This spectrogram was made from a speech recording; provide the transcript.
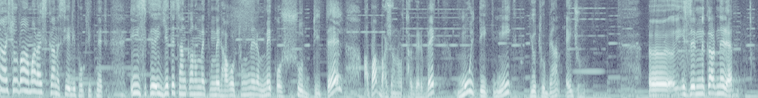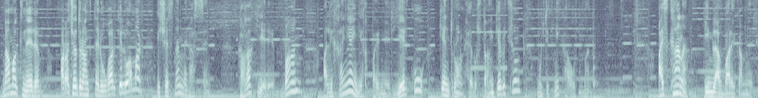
կիցի։ Այսօրվա համար այսքանը սիրելի փոքրիկներ։ Իսկ եթե ցանկանում եք մեր հաղորդումները մեկ օր շուտ դիտել, ապա բաժանորդագրվեք Multicnic YouTube-յան էջում։ Իսկ ձեր նկարները, նամակները, առաջադրանքները ուղարկելու համար հիշեցնեմ մեր հասցեն։ Քաղաք Երևան, Ալիխանյան եղբայրներ 2 կենտրոն հերոստանգերություն մուլտիկնիկ հաղորդման։ Այսքանը իմ լավ բարեկամներ։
